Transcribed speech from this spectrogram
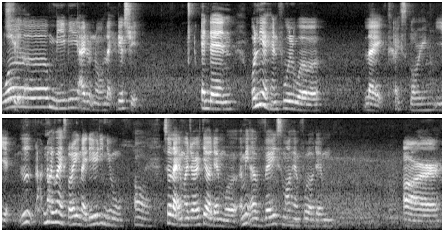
were maybe I don't know like they're straight. And then only a handful were like Exploring. yeah not even exploring like they already knew. Oh. so like a majority of them were I mean a very small handful of them are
